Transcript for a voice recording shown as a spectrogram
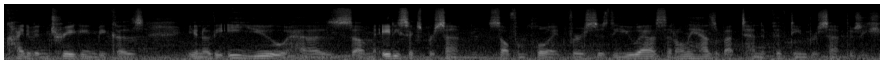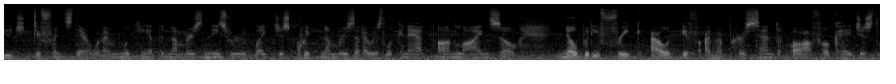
kind of intriguing because, you know, the EU has 86% um, self-employed versus the U.S. that only has about 10 to 15%. There's a huge difference there when I'm looking at the numbers, and these were like just quick numbers that I was looking at online. So nobody freak out if I'm a percent off. Okay, just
